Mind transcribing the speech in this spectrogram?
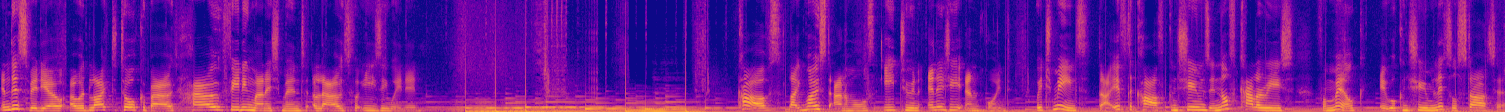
In this video I would like to talk about how feeding management allows for easy weaning. Calves, like most animals, eat to an energy endpoint, which means that if the calf consumes enough calories from milk, it will consume little starter.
